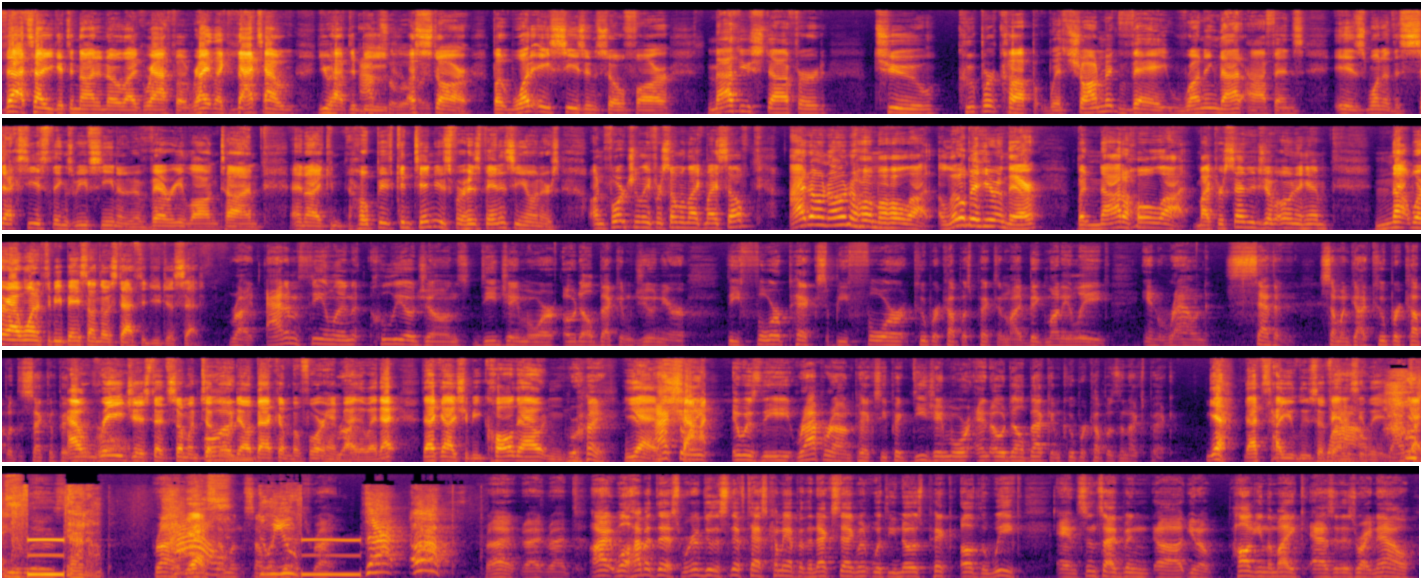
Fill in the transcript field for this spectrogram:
that's how you get to nine and zero like Rafa, right? Like that's how you have to be Absolutely. a star. But what a season so far! Matthew Stafford to Cooper Kupp with Sean McVay running that offense is one of the sexiest things we've seen in a very long time, and I can hope it continues for his fantasy owners. Unfortunately, for someone like myself, I don't own him a whole lot. A little bit here and there, but not a whole lot. My percentage of owning him, not where I want it to be based on those stats that you just said. Right. Adam Thielen, Julio Jones, DJ Moore, Odell Beckham Jr., the four picks before Cooper Kupp was picked in my big money league in round seven. Someone got Cooper Kupp with the second pick. Outrageous that someone took Un- Odell Beckham before him. By the way, that that guy should be called out and. Right. Yeah, Actually, shot. it was the wraparound picks. He picked DJ Moore and Odell Beckham. Cooper Kupp was the next pick. yeah, that's how you lose a fantasy league. That's Yes. how you lose. that up. Right. Yes. Someone, someone do you right. That up. Right, right, right. All right, well, how about this? We're going to do the sniff test coming up in the next segment with the nose pick of the week. And since I've been, uh, you know, hogging the mic as it is right now,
